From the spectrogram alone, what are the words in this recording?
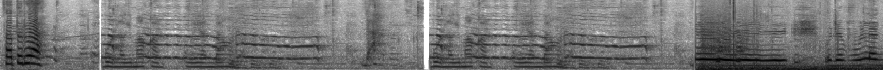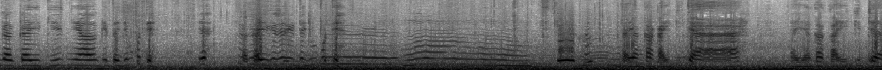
Satu dua. Bun lagi makan. Uyan banget. Bun lagi makan. Uyan banget udah pulang kakak Ikisnya. Kita jemput ya? Ya kakak Ikisnya kita jemput ya? Hmm. sayang kakak Ikis ya sayang kakak Ikis ya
